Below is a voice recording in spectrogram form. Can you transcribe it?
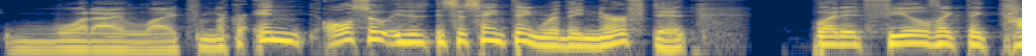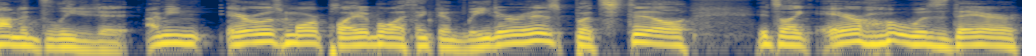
what I like from the. And also, it's the same thing where they nerfed it, but it feels like they kind of deleted it. I mean, Aero's more playable, I think, than Leader is, but still, it's like Aero was there.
